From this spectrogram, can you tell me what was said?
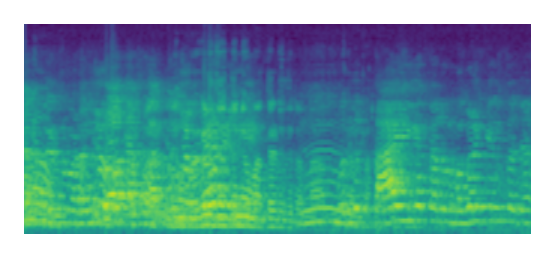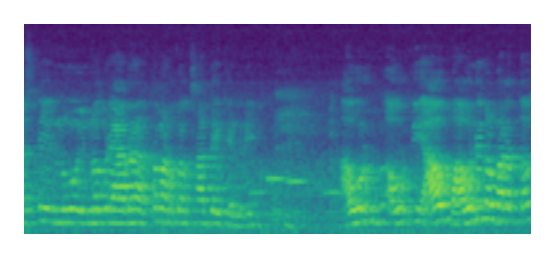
ನೀವು ನಿಮ್ಮ ಮಗಳ ಜೊತೆ ನೀವು ಮಾತಾಡಿದ್ರಲ್ಲ. ಒಂದು ತಾಯಿಗೆ ತನ್ನ ಮಗಳಿಗಿಂತ ಜಾಸ್ತಿ ಇನ್ನು ಇನ್ನೊಬ್ರು ಯಾರು ಅರ್ಥ ಮಾಡ್ಕೊಕ್ ಸಾಧ್ಯ ಐತೇನ್ರಿ ಅವ್ರ ಅವ್ರಿಗೆ ಯಾವ ಭಾವನೆಗಳು ಬರುತ್ತಾವ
